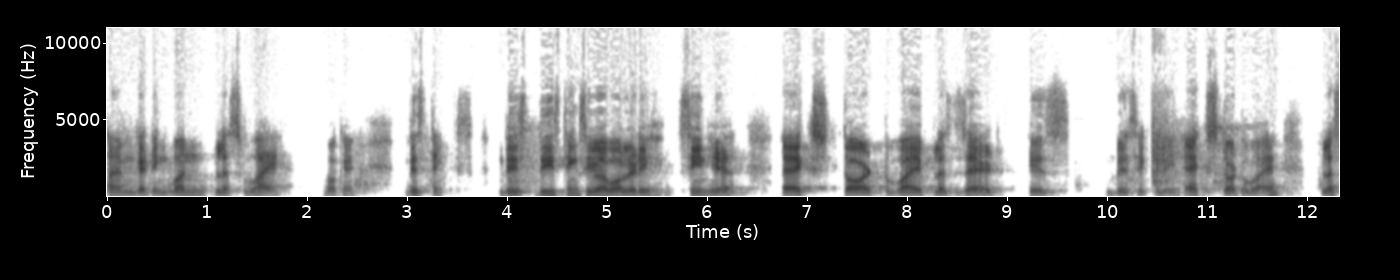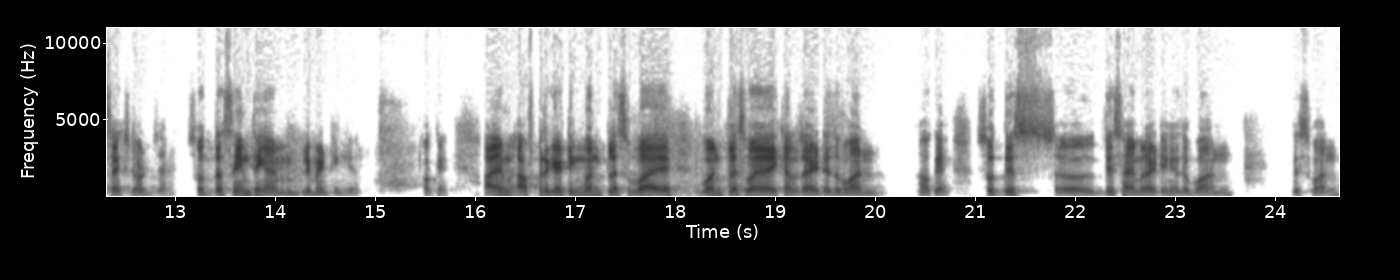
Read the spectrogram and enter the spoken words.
i am getting 1 plus y. Okay. These things. These these things you have already seen here. X dot y plus z is basically x dot y plus x dot z. So the same thing I'm implementing here. Okay. I am after getting 1 plus y, 1 plus y I can write as a 1. Okay. So this, uh, this I am writing as a 1, this one,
